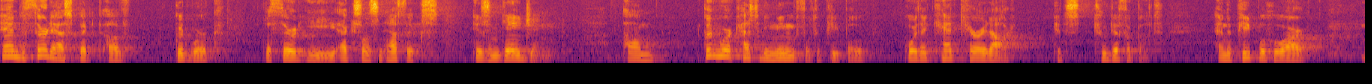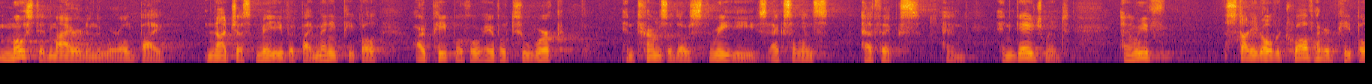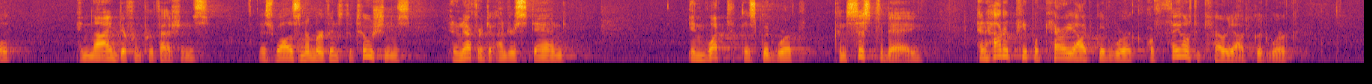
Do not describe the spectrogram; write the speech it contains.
And the third aspect of good work, the third E, excellence in ethics, is engaging. Um, good work has to be meaningful to people or they can't carry it out. It's too difficult. And the people who are most admired in the world by not just me, but by many people, are people who are able to work in terms of those three E's, excellence, ethics, and engagement. And we've studied over 1,200 people in nine different professions, as well as a number of institutions, in an effort to understand in what does good work consist today, and how do people carry out good work or fail to carry out good work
